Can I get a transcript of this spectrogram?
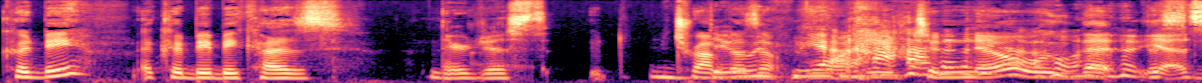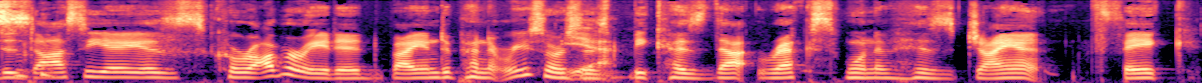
Could be. It could be because they're just Trump doing- doesn't yeah. want you to know that this, Yes. the dossier is corroborated by independent resources Yeah. because that wrecks one of his giant fake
